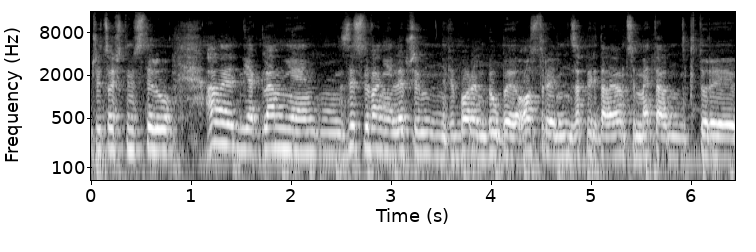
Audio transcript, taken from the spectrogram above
czy coś w tym stylu, ale jak dla mnie zdecydowanie lepszym wyborem byłby ostry, zapierdalający metal, który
